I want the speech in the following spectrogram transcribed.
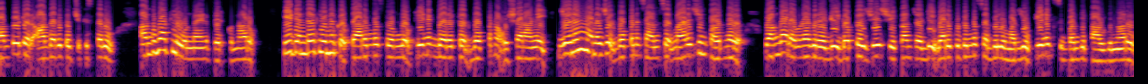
కంప్యూటర్ ఆధారిత చికిత్సలు అందుబాటులో ఉన్నాయని పేర్కొన్నారు. ఈ డెంటల్ క్లినిక్ ప్రారంభోత్సవంలో clinic director Boppana Usharani general manager Boppana Samson managing partner Vanga Raghunath Reddy doctor J. Srikanth Reddy వారి కుటుంబ సభ్యులు మరియు క్లినిక్ సిబ్బంది పాల్గొన్నారు.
